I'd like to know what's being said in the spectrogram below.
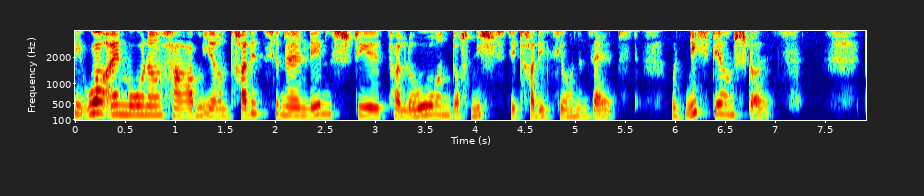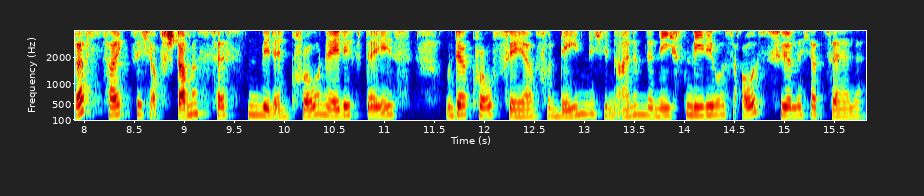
Die Ureinwohner haben ihren traditionellen Lebensstil verloren, doch nicht die Traditionen selbst und nicht ihren Stolz. Das zeigt sich auf Stammesfesten wie den Crow Native Days und der Crow Fair, von denen ich in einem der nächsten Videos ausführlich erzähle.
